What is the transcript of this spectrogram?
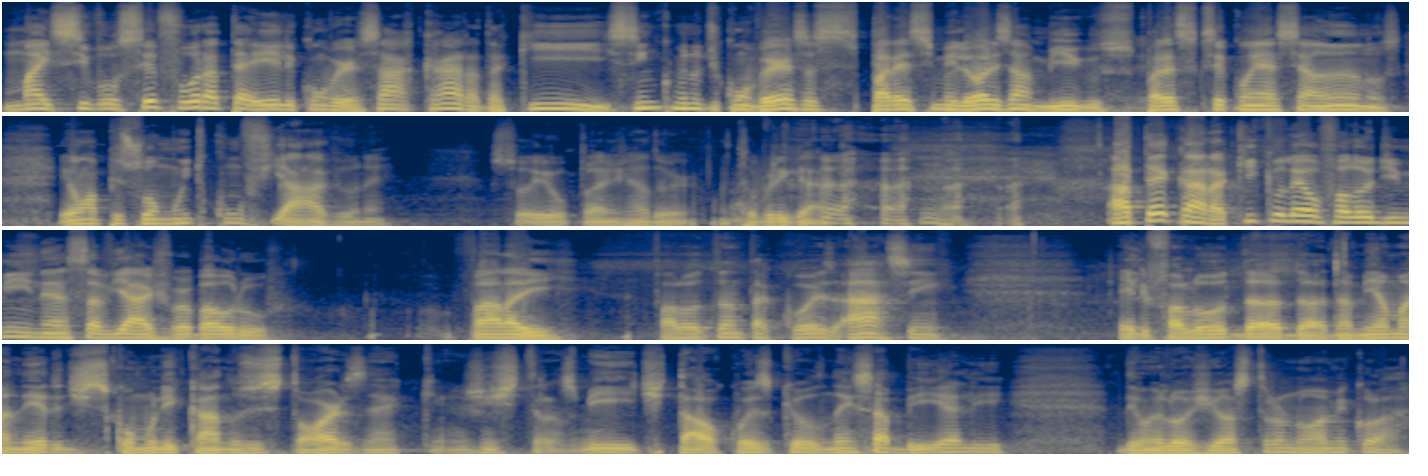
Mas se você for até ele conversar, cara, daqui cinco minutos de conversa parece melhores amigos. É. Parece que você conhece há anos. É uma pessoa muito confiável, né? Sou eu, planejador. Muito obrigado. até, cara, o que, que o Léo falou de mim nessa viagem para Bauru? Fala aí. Falou tanta coisa. Ah, sim. Ele falou da, da, da, minha maneira de se comunicar nos stories, né? Que a gente transmite e tal, coisa que eu nem sabia. Ele deu um elogio astronômico lá.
